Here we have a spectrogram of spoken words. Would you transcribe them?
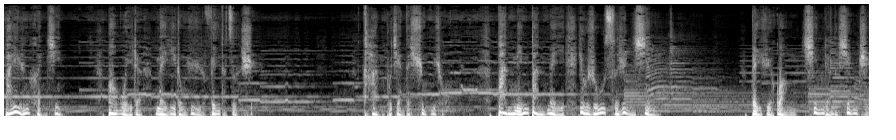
白云很近，包围着每一种欲飞的姿势，看不见的汹涌，明半昧又如此任性，被月光清凉的仙纸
